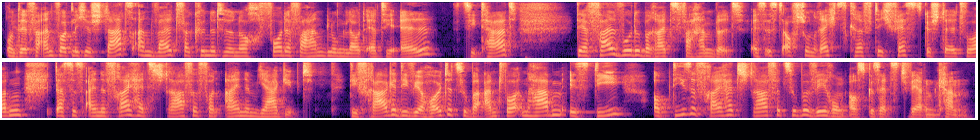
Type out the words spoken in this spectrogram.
Und ja. der verantwortliche Staatsanwalt verkündete noch vor der Verhandlung laut RTL, Zitat, der Fall wurde bereits verhandelt. Es ist auch schon rechtskräftig festgestellt worden, dass es eine Freiheitsstrafe von einem Jahr gibt. Die Frage, die wir heute zu beantworten haben, ist die, ob diese Freiheitsstrafe zur Bewährung ausgesetzt werden kann.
